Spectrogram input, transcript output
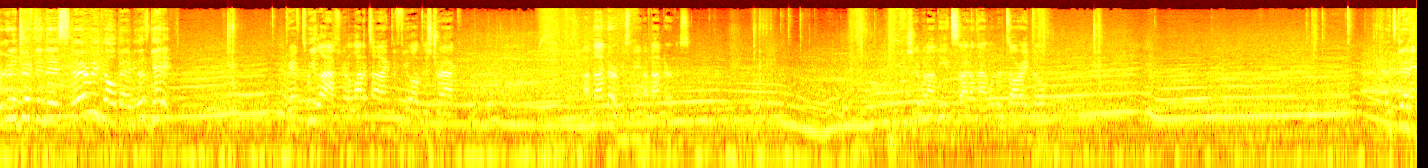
We're gonna drift in this. There we go, baby. Let's get it. We have three laps. We got a lot of time to feel out this track. I'm not nervous, man. I'm not nervous. Should have went on the inside on that one, but it's all right though. Let's get it.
